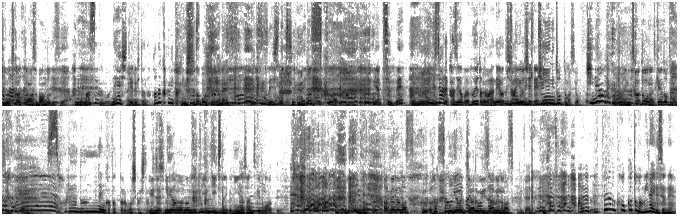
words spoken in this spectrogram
気を使ってますバンドですよ。あのマスクもねしてる人なかなか見かけ見たことない。でしたしね。マスクは。いやそうねあのいいんですよあれ風邪予防冬とかはね私愛用してて記念に撮ってますよ。記念？記念に使ったことないです。記念に撮ってますよ。それ何年か経ったらもしかしたらねいいですよ。レアものにいいつの日か新山さんにつけてもらってアベノマスク新山千春ウィズアベノマスクみたいなあれ売ってることも見ないですよね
